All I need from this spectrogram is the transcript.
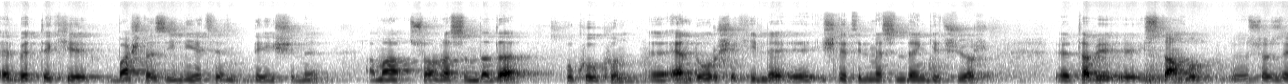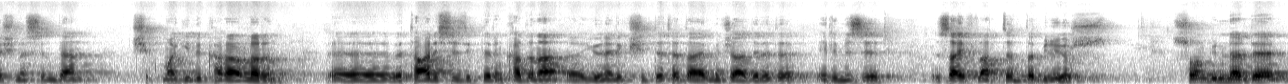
elbette ki başta zihniyetin değişimi ama sonrasında da hukukun e, en doğru şekilde e, işletilmesinden geçiyor. E, tabii İstanbul Sözleşmesi'nden çıkma gibi kararların ve talihsizliklerin kadına yönelik şiddete dair mücadelede elimizi zayıflattığını da biliyoruz. Son günlerde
